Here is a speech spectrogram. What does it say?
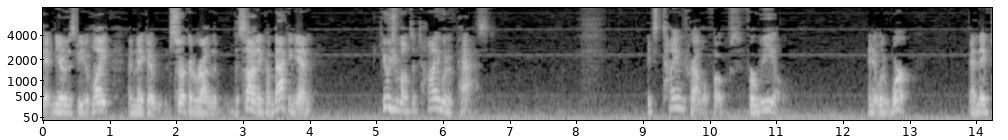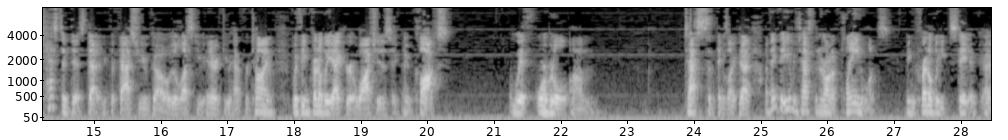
get near the speed of light and make a circuit around the, the sun and come back again, huge amounts of time would have passed. It's time travel, folks, for real. And it would work. And they've tested this, that the faster you go, the less you energy you have for time, with incredibly accurate watches and clocks, with orbital um, tests and things like that. I think they even tested it on a plane once. Incredibly state, uh,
